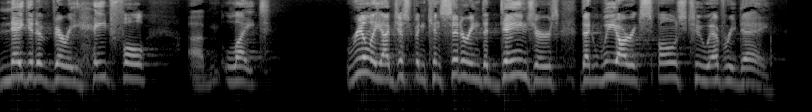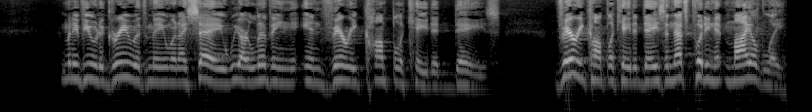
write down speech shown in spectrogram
negative, very hateful uh, light. Really, I've just been considering the dangers that we are exposed to every day. Many of you would agree with me when I say we are living in very complicated days? Very complicated days, and that's putting it mildly.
